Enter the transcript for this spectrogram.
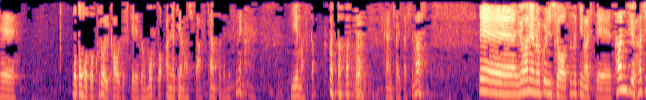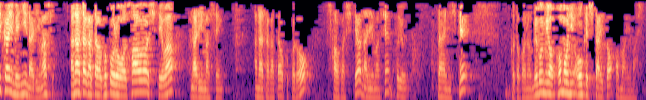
えー、もともと黒い顔ですけれども、もっと上げました。キャンプでですね。見えますか？感謝いたします。えー、ヨハネの勲章、続きまして、38回目になります。あなた方は心を騒がしてはなりません。あなた方は心を騒がしてはなりません。という題にして、言葉の恵みを共にお受けしたいと思います。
